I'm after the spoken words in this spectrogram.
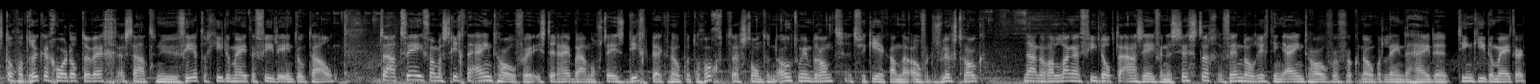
Is toch wat drukker geworden op de weg. Er staat nu 40 kilometer file in totaal. Op de A2 van Maastricht naar Eindhoven is de rijbaan nog steeds dicht bij knooppunt de Hocht. Daar stond een auto in brand. Het verkeer kan daar over de vluchtstrook. Daar nog een lange file op de A67. Venlo richting Eindhoven voor knooppunt Leende Heide 10 kilometer.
